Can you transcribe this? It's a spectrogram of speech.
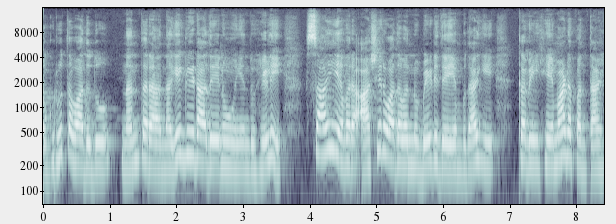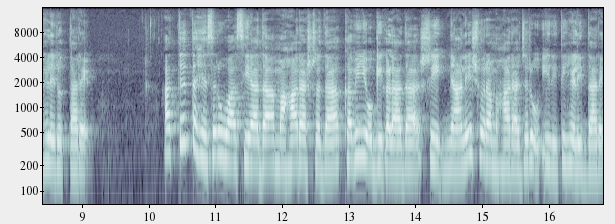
ಗುರುತವಾದುದು, ನಂತರ ನಗೆಗೀಡಾದೇನು ಎಂದು ಹೇಳಿ ಸಾಯಿಯವರ ಆಶೀರ್ವಾದವನ್ನು ಬೇಡಿದೆ ಎಂಬುದಾಗಿ ಕವಿ ಹೇಮಾಡಪಂತ ಹೇಳಿರುತ್ತಾರೆ. ಅತ್ಯಂತ ಹೆಸರುವಾಸಿಯಾದ ಮಹಾರಾಷ್ಟ್ರದ ಕವಿಯೋಗಿಗಳಾದ ಶ್ರೀ ಜ್ಞಾನೇಶ್ವರ ಮಹಾರಾಜರು ಈ ರೀತಿ ಹೇಳಿದ್ದಾರೆ.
